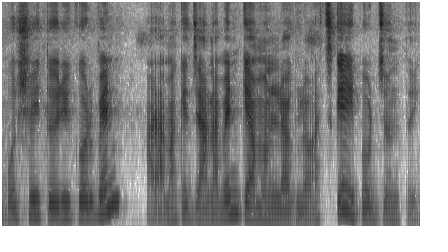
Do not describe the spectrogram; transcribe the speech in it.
অবশ্যই তৈরি করবেন। আর আমাকে জানাবেন কেমন লাগল আজকে এই পর্যন্তই।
